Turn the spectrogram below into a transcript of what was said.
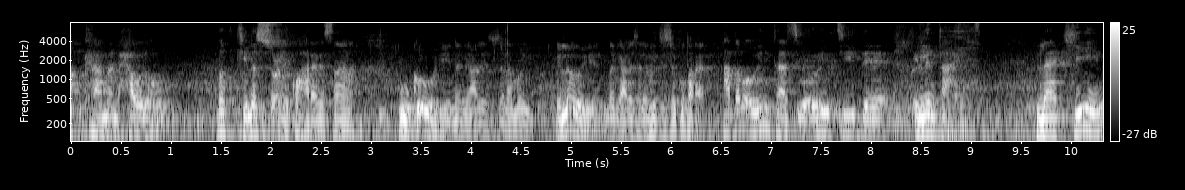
abkaa man xawlahu. Dadkii la socday ku hareeraysanaana wuu ka oohiyey nabig alay sl slam way la ooyeen. Nabig alay slam hoytiisa ku dareen. Haddaba oohintaasi waa oohintii dee ilinta ahayd. Laakiin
